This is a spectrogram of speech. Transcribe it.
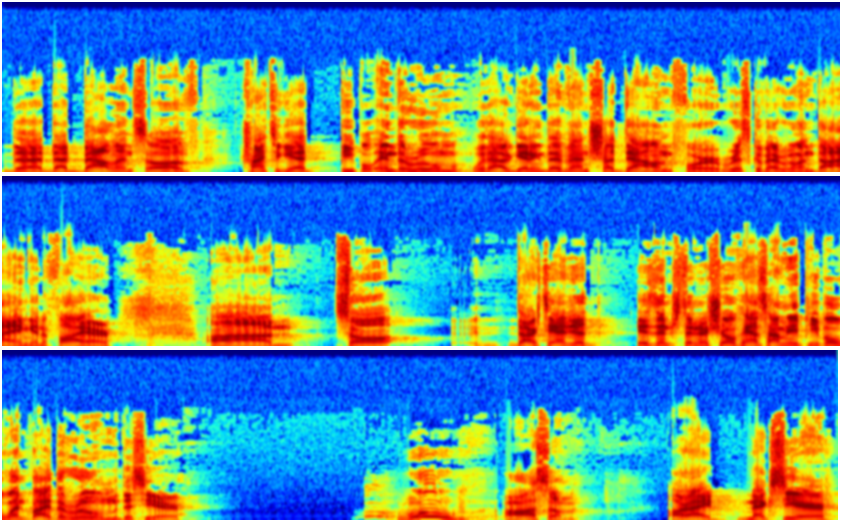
the, that balance of trying to get people in the room without getting the event shut down for risk of everyone dying in a fire. Um, so, Dark Tangent is interested in a show of hands. How many people went by the room this year? Woo! Awesome. All right, next year,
